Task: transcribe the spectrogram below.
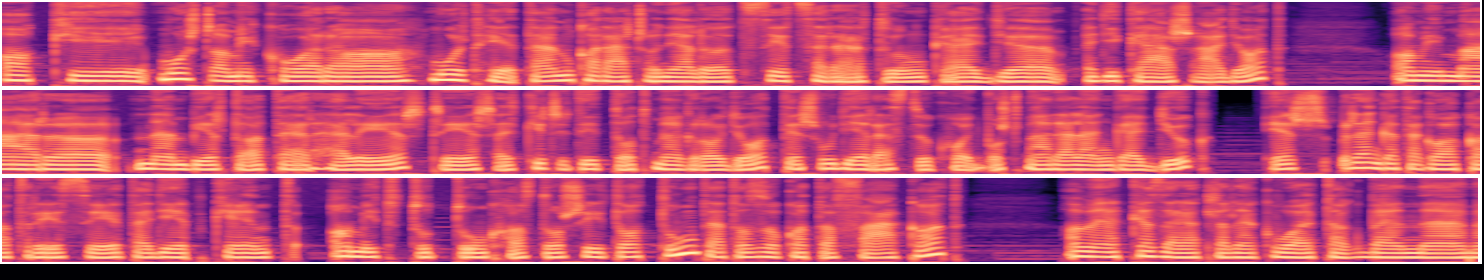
aki most, amikor a múlt héten karácsony előtt szétszereltünk egy, egy ágyat, ami már nem bírta a terhelést, és egy kicsit itt-ott megrogyott, és úgy éreztük, hogy most már elengedjük, és rengeteg alkatrészét egyébként, amit tudtunk, hasznosítottunk, tehát azokat a fákat, amelyek kezeletlenek voltak benne,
